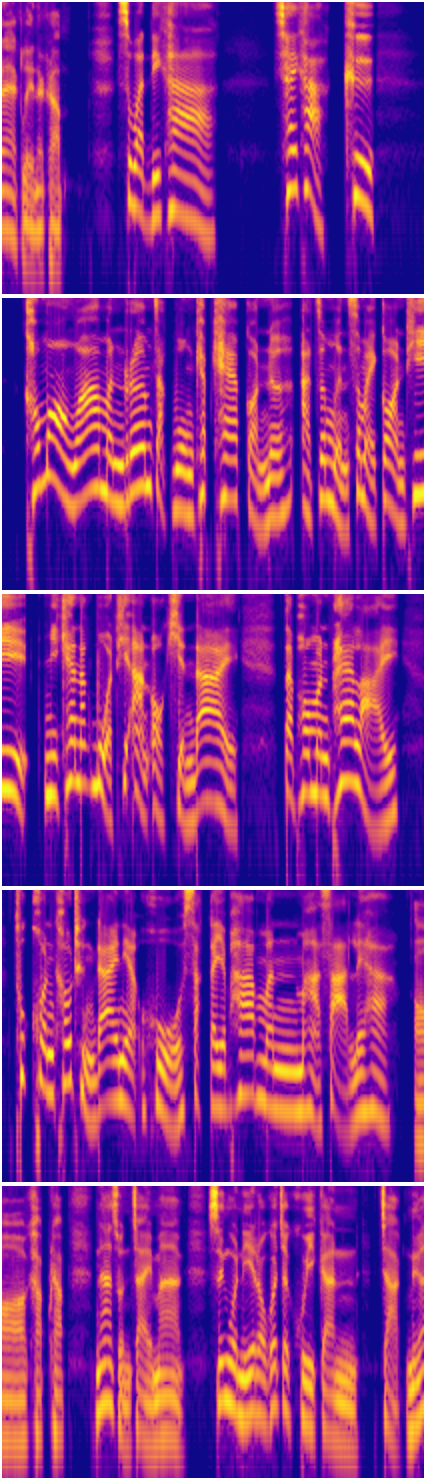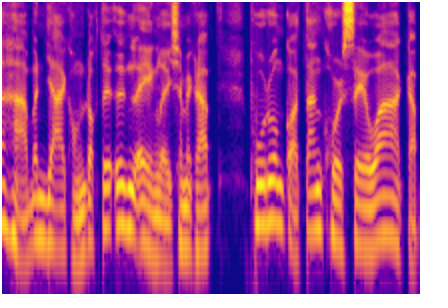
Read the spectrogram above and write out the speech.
แรก ๆ เลยนะครับ สวัสดีค่ะ ใช่ค่ะ คือ เขามองว่ามันเริ่มจากวงแคบๆก่อนเนอะอาจจะเหมือนสมัยก่อนที่มีแค่นักบวชที่อ่านออกเขียนได้ แต่พอมันแพร่หลายทุกคนเข้าถึงได้เนี่ยโอ้โหศักยภาพมันมหาศาลเลยค่ะ อ๋อครับครับน่าสนใจมาก ซึ่งวันนี้เราก็จะคุยกันจากเนื้อหาบรรยายของดรอึ้งเองเลยใช่ไหมครับ ผู้ร่วมก่อตั้ง Coursera กับ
